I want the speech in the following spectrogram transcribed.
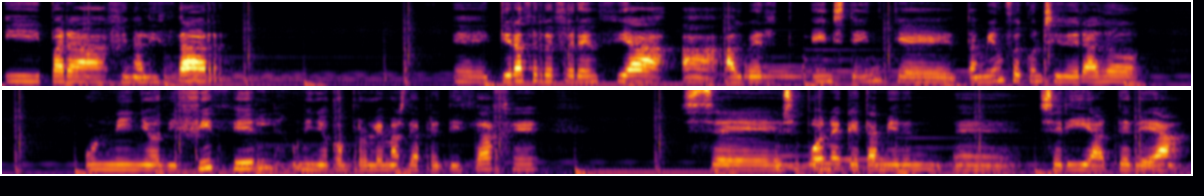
Y para finalizar, eh, quiero hacer referencia a Albert Einstein, que también fue considerado un niño difícil, un niño con problemas de aprendizaje, se supone que también eh, sería TDA.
